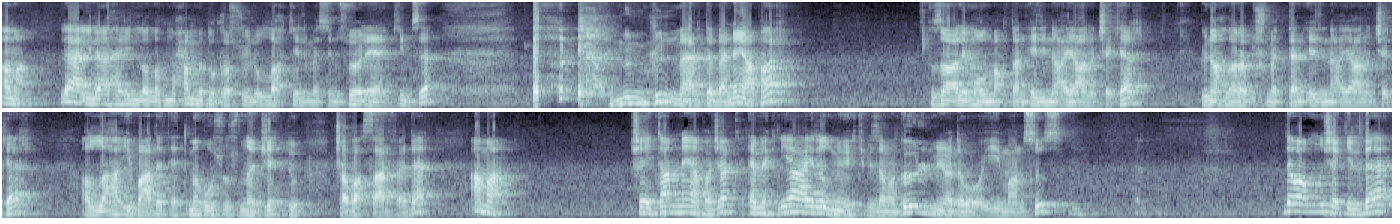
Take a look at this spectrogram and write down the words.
ama La ilahe illallah Muhammedur Resulullah kelimesini söyleyen kimse mümkün mertebe ne yapar? zalim olmaktan elini ayağını çeker, günahlara düşmekten elini ayağını çeker, Allah'a ibadet etme hususunda cehdü çaba sarf eder ama Şeytan ne yapacak? Emekliye ayrılmıyor hiçbir zaman. Ölmüyor da o imansız. Devamlı şekilde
